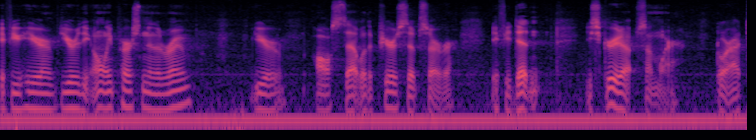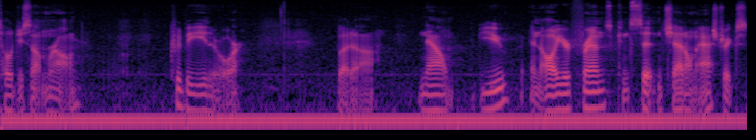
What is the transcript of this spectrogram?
if you hear you're the only person in the room, you're all set with a pure SIP server. If you didn't, you screwed up somewhere, or I told you something wrong. Could be either or. But uh, now you and all your friends can sit and chat on Asterisk.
